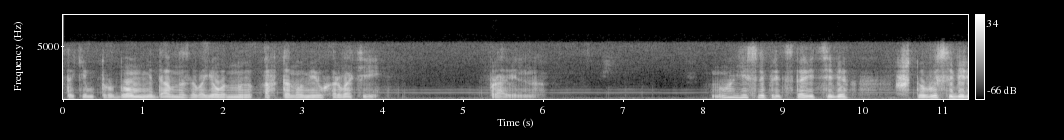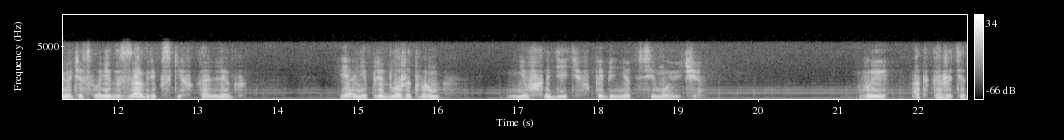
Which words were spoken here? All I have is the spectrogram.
с таким трудом недавно завоеванную автономию Хорватии. Правильно. Ну а если представить себе, что вы соберете своих загребских коллег, и они предложат вам не входить в кабинет Симовича. Вы откажетесь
